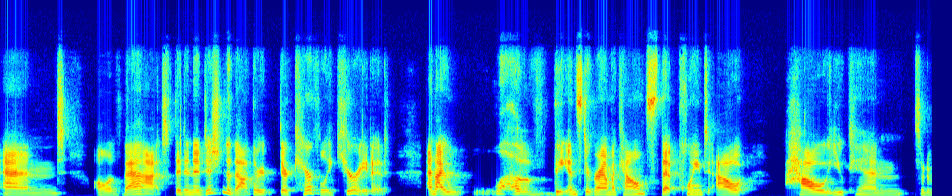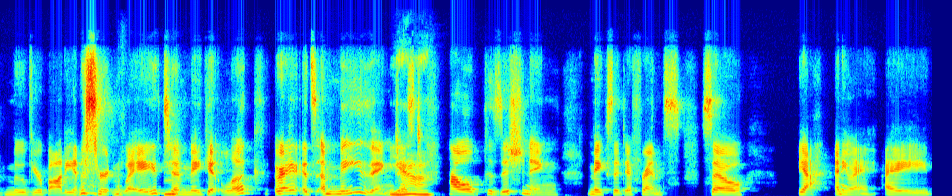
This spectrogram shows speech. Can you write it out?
and all of that that in addition to that they're they're carefully curated and i love the instagram accounts that point out how you can sort of move your body in a certain way to mm. make it look right it's amazing yeah. just how positioning makes a difference so yeah anyway i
